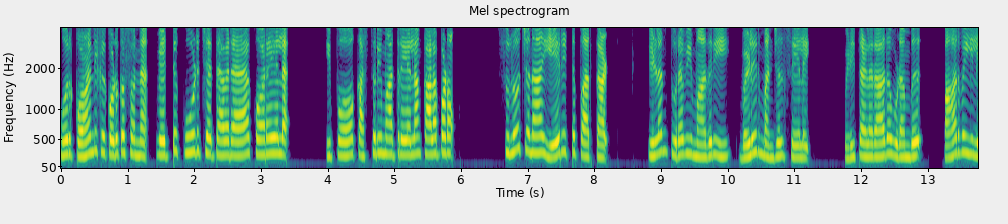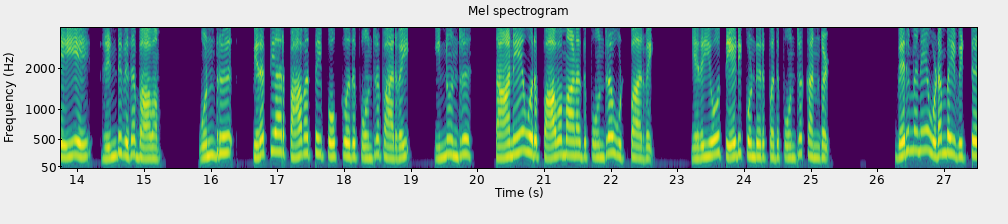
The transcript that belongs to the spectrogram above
ஒரு குழந்தைக்கு கொடுக்க சொன்னேன். வெட்டு கூடுச்சே தவிர குறையல. இப்போ கஸ்தூரி மாத்திரையெல்லாம் கலப்படம். சுலோச்சனா ஏறிட்டு பார்த்தாள். இளந்துறவி மாதிரி வெளிர் மஞ்சள் சேலை பிடித்தளராத உடம்பு பார்வையிலேயே ரெண்டு வித பாவம். ஒன்று பிரத்தியார் பாவத்தை போக்குவது போன்ற பார்வை. இன்னொன்று தானே ஒரு பாவமானது போன்ற உட்பார்வை. எதையோ தேடிக் கொண்டிருப்பது போன்ற கண்கள். வெறுமனே உடம்பை விட்டு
